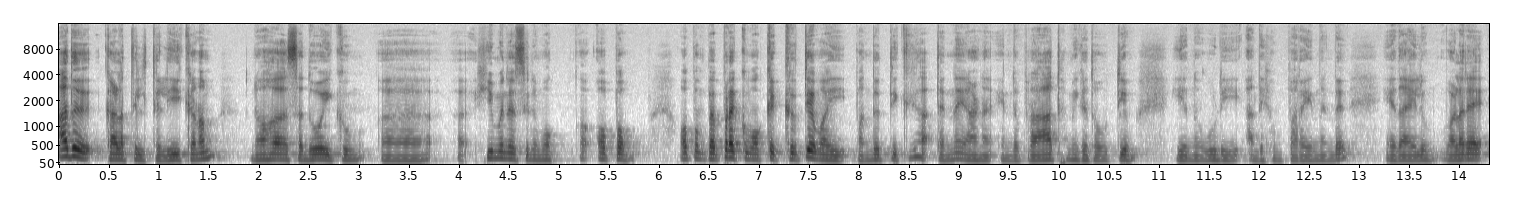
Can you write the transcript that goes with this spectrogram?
അത് കളത്തിൽ തെളിയിക്കണം. നോഹ സദോയ്ക്കും ഹ്യൂമനസിനും ഒപ്പം ഒപ്പം പെപ്രക്കും ഒക്കെ കൃത്യമായി പന്തെത്തിക്കുക തന്നെയാണ് എന്റെ പ്രാഥമിക ദൗത്യം എന്നുകൂടി അദ്ദേഹം പറയുന്നുണ്ട്. ഏതായാലും വളരെ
